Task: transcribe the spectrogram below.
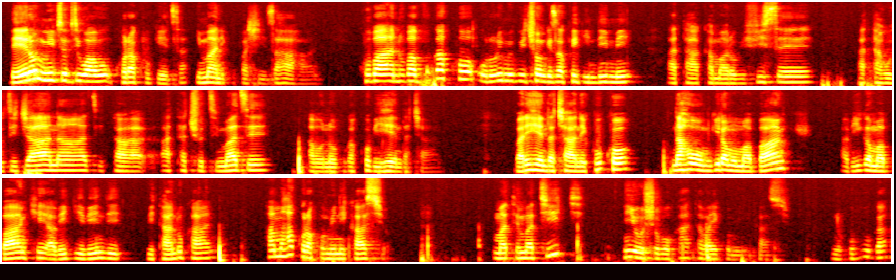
rero mu ibyo by'iwawe ukora kugeza imana igufashiriza haha ku bantu bavuga ko ururimi rw'icyongereza kwiga indimi atakamaro bifise atahuza ijana atacu zimaze abo navuga ko bihenda cyane barihenda cyane kuko naho wumvira mu mabanki abiga amabanki abiga ibindi bitandukanye hama hakora communication matematike ntiyoshoboka hatabaye communication ni ukuvuga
